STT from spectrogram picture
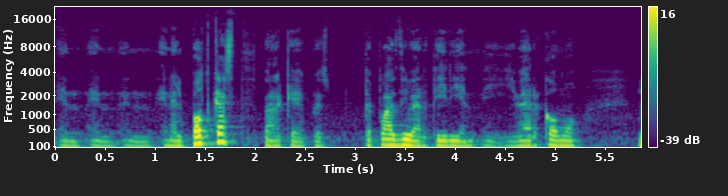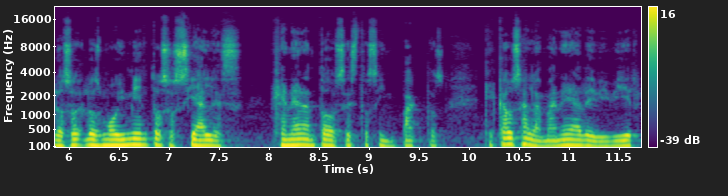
en, el podcast para que pues, te puedas divertir y, ver cómo los, movimientos sociales generan todos estos impactos que causan la manera de vivir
